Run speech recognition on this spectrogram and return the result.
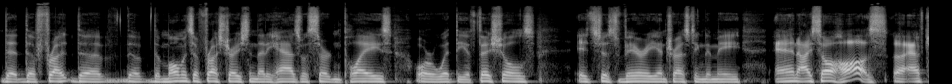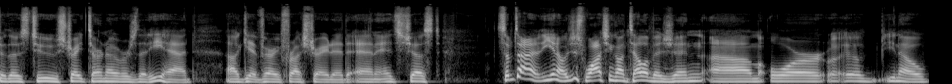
The the, fr- the the the moments of frustration that he has with certain plays or with the officials, it's just very interesting to me. And I saw Hawes uh, after those two straight turnovers that he had uh, get very frustrated, and it's just sometimes you know just watching on television um, or uh, you know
